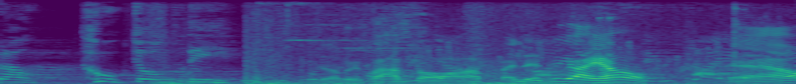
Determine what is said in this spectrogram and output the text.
เราถูกโจมตีเดี๋ยวไปฟาร์มต่อครับไปเรื่อยๆเฮ้าแล้ว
